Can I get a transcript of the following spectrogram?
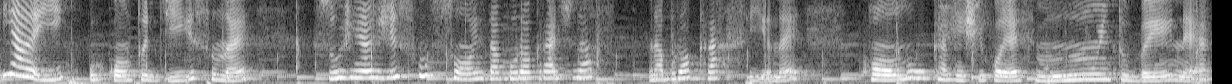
E aí, por conta disso, né, surgem as disfunções da burocratização, da burocracia, né? Como o que a gente conhece muito bem, né?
